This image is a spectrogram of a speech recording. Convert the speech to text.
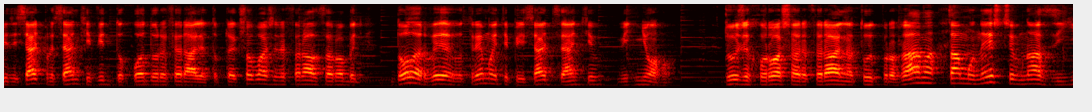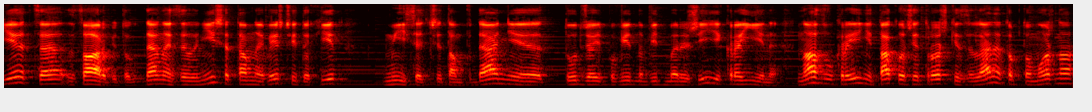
50% від доходу рефералів. Тобто, якщо ваш реферал заробить долар, ви отримаєте 50 центів від нього. Дуже хороша реферальна тут програма. Саме нижче в нас є це заробіток, де найзеленіше, там найвищий дохід в місяць чи там в день. е, Тут же відповідно від мережі і країни. У нас в Україні також є трошки зелене, тобто можна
